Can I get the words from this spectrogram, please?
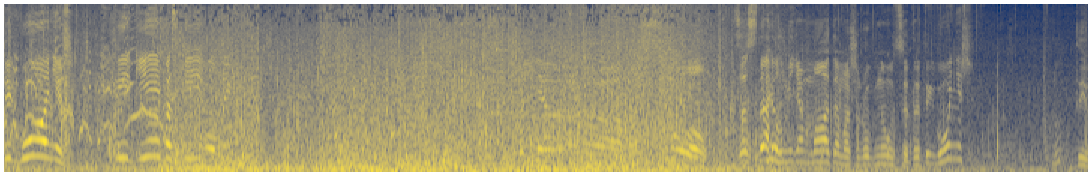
Ты гонишь! Ты Гейба скинул! Ты... Бля, осёл! Заставил меня матом аж ругнуться. Ты, ты гонишь? Ну ты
